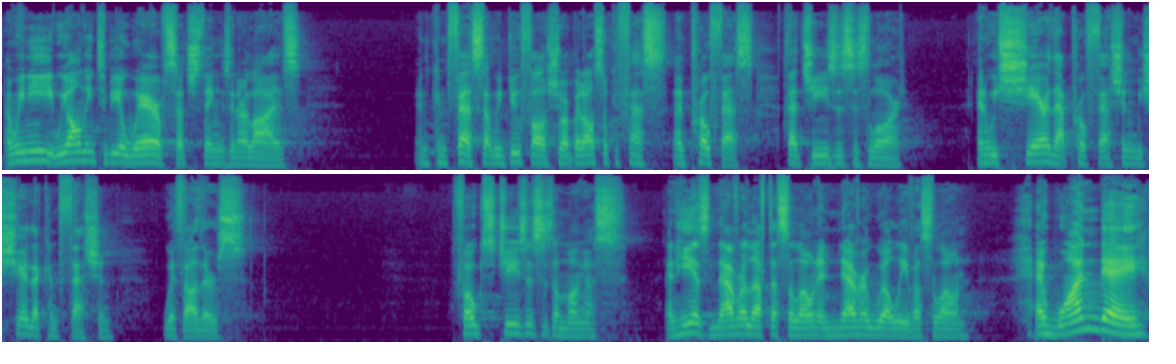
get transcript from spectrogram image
And we need we all need to be aware of such things in our lives and confess that we do fall short, but also confess and profess that Jesus is Lord. And we share that profession, we share that confession with others. Folks, Jesus is among us. And He has never left us alone and never will leave us alone. And one day,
